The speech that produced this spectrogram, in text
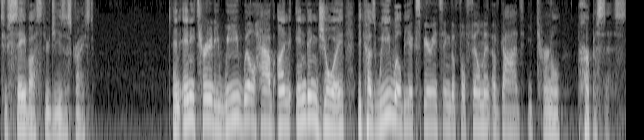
to save us through Jesus Christ. And in eternity, we will have unending joy because we will be experiencing the fulfillment of God's eternal purposes.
